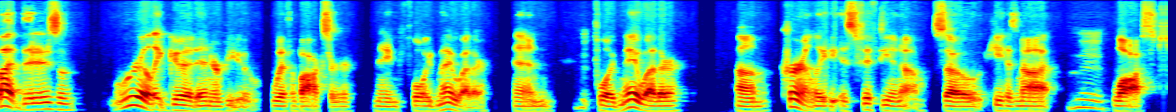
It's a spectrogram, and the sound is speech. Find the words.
but there's a really good interview with a boxer named floyd mayweather and mm-hmm. floyd mayweather um, currently is 50 and 0 so he has not mm-hmm. lost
